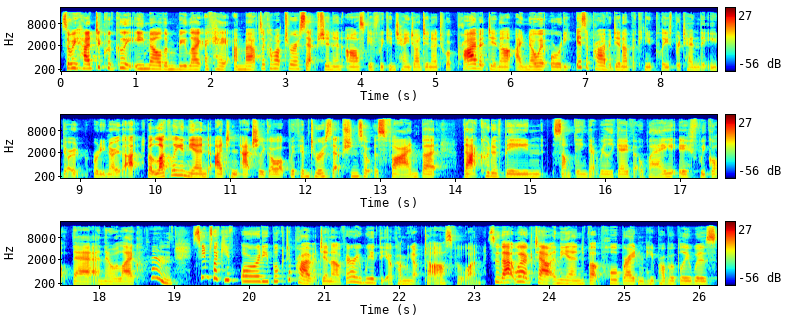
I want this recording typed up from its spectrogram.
So we had to quickly email them and be like, okay, I'm about to come up to reception and ask if we can change our dinner to a private dinner. I know it already is a private dinner, but can you please pretend that you don't already know that? But luckily, in the end, I didn't actually go up with him to reception, so it was fine. But that could have been something that really gave it away if we got there and they were like, hmm, seems like you've already booked a private dinner. Very weird that you're coming up to ask for one. So that worked out in the end, but poor Braydon, he probably was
